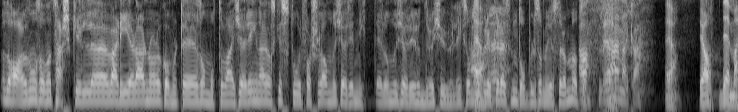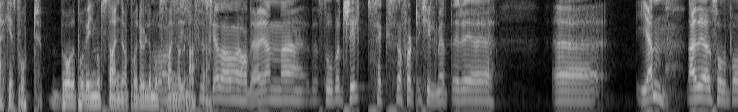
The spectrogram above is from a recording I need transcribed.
Men du har jo noen sånne terskelverdier der når det kommer til sånn motorveikjøring. Det er ganske stor forskjell om du kjører i 90 eller om du kjører i 120. liksom. Du Ja. bruker nesten dobbelt så mye strøm. vet du. Ja, det har jeg merka. Ja. ja, det merkes fort. Både på vindmotstand og på rullemotstand og det Sist meste. husker jeg, da hadde jeg en eh, Det sto på et skilt 46 km eh, eh, igjen. Nei, jeg så det på,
